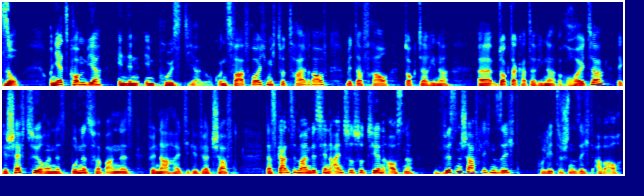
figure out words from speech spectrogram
So, und jetzt kommen wir in den Impulsdialog. Und zwar freue ich mich total drauf mit der Frau Dr. Rina, äh, Dr. Katharina Reuter, der Geschäftsführerin des Bundesverbandes für nachhaltige Wirtschaft, das Ganze mal ein bisschen einzusortieren aus einer wissenschaftlichen Sicht, politischen Sicht, aber auch,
